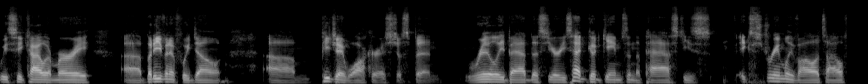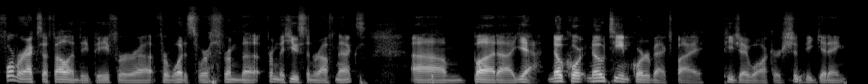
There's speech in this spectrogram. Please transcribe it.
we see Kyler Murray, uh, but even if we don't, um, PJ Walker has just been really bad this year. He's had good games in the past. He's extremely volatile. Former XFL MVP for uh, for what it's worth from the from the Houston Roughnecks. Um, but uh, yeah, no cor- no team quarterbacks by PJ Walker should be getting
